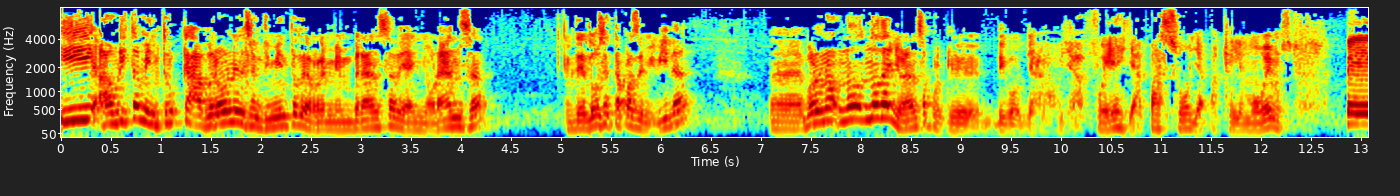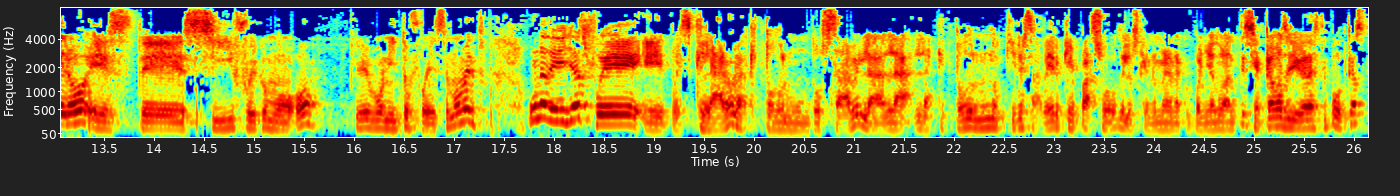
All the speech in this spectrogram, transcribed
Y ahorita me entró cabrón el sentimiento de remembranza, de añoranza, de dos etapas de mi vida. Eh, bueno, no, no, no de añoranza porque digo, ya, ya fue, ya pasó, ya para qué le movemos. Pero este sí fue como, oh, Qué bonito fue ese momento. Una de ellas fue, eh, pues claro, la que todo el mundo sabe, la, la, la, que todo el mundo quiere saber qué pasó, de los que no me han acompañado antes. Si acabas de llegar a este podcast,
